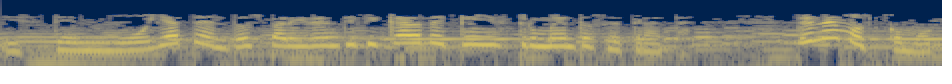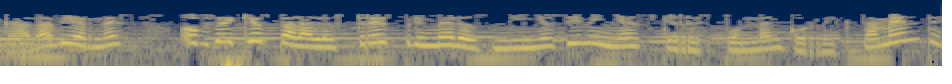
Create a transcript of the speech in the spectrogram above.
Estén muy atentos para identificar de qué instrumento se trata. Tenemos, como cada viernes, obsequios para los tres primeros niños y niñas que respondan correctamente.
